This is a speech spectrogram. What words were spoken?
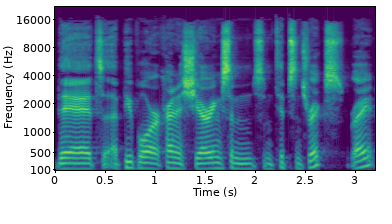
that uh, people are kind of sharing some some tips and tricks right?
